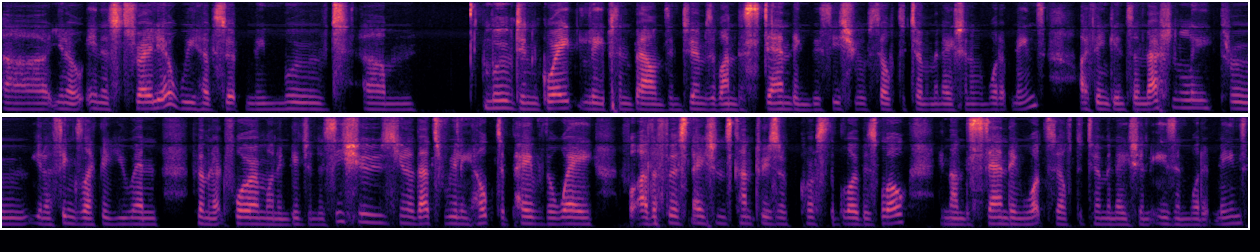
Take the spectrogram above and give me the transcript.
uh, you know in Australia we have certainly moved um, moved in great leaps and bounds in terms of understanding this issue of self-determination and what it means. I think internationally through, you know, things like the UN Permanent Forum on Indigenous Issues, you know, that's really helped to pave the way for other First Nations countries across the globe as well in understanding what self-determination is and what it means.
